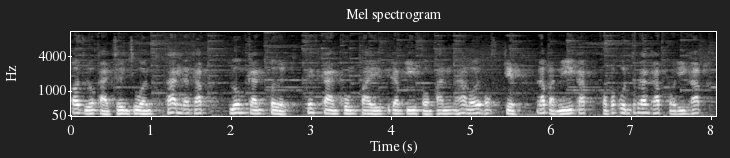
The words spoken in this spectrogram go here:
ก็ถือโอกาสเชิญชวนทุกท่านนะครับ ร่วมกันเปิดเทศกาลโคมไฟประจำปี 2567ณบัดนี้ครับขอบพระคุณทุกท่านครับสวัสดีครับ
